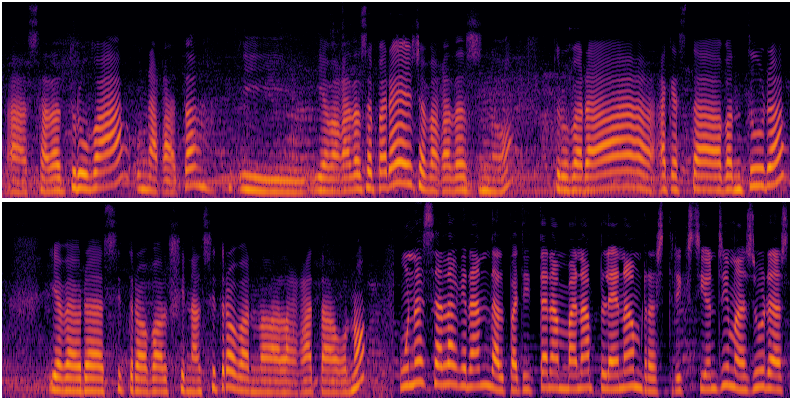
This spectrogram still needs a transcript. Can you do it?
Uh, S'ha de trobar una gata i, i a vegades apareix, a vegades no trobarà aquesta aventura i a veure si troba al final si troben la, la gata o no. Una sala gran del Petit Tarambana plena amb restriccions i mesures,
